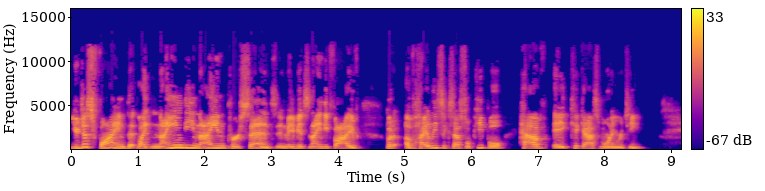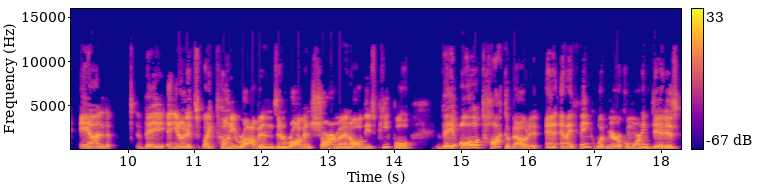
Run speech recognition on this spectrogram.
you just find that like 99% and maybe it's 95 but of highly successful people have a kick-ass morning routine. And they you know and it's like tony robbins and robin sharma and all these people they all talk about it. And, and i think what miracle morning did is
